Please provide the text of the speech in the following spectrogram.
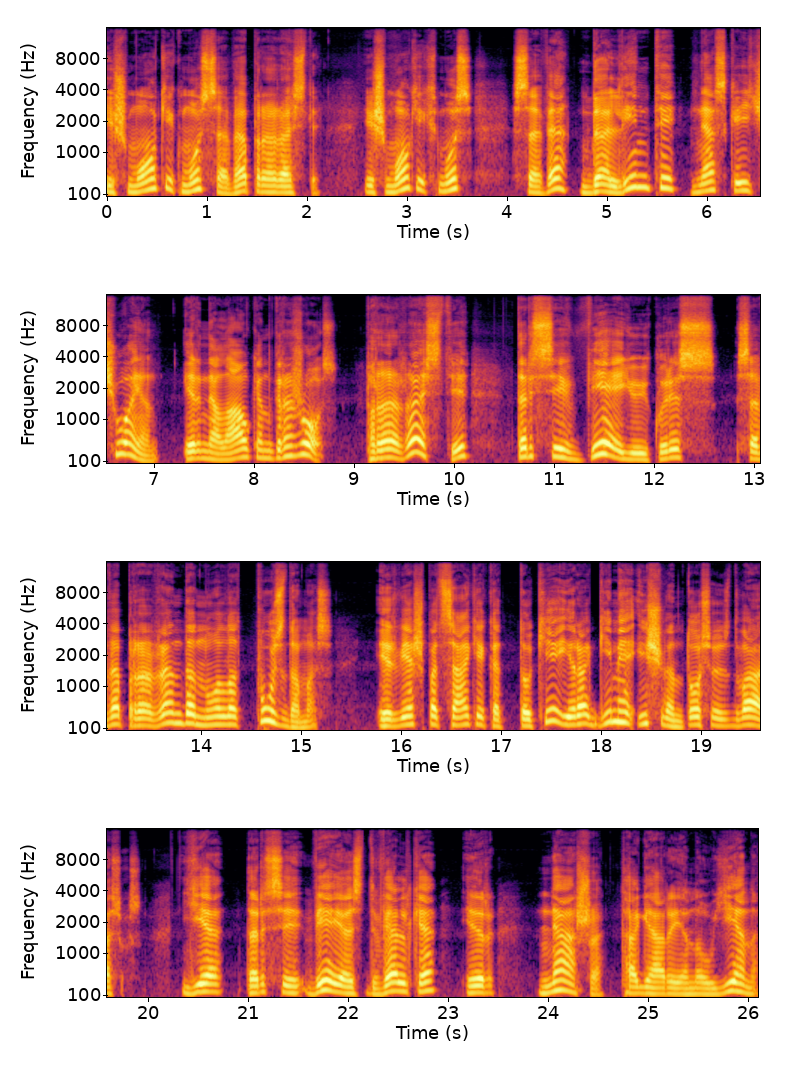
išmokyk mus save prarasti, išmokyk mus save dalinti neskaičiuojant ir nelaukiant gražos. Prarasti tarsi vėjui, kuris save praranda nuolat pūsdamas. Ir viešpat sakė, kad tokie yra gimę iš šventosios dvasios. Jie tarsi vėjas dvelkia ir neša tą gerąją naujieną.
